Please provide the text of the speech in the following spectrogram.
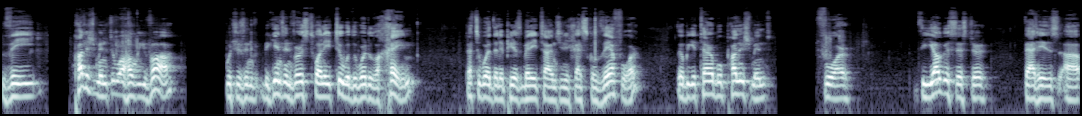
the punishment to Ahaliva, which is in, begins in verse 22 with the word lachain, that's a word that appears many times in Yecheskel. Therefore, there'll be a terrible punishment for the younger sister that is uh,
